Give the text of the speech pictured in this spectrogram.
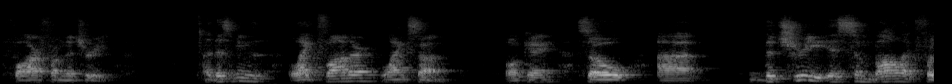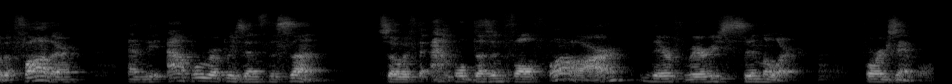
far from the tree. Uh, this means like father, like son. Okay? So uh, the tree is symbolic for the father and the apple represents the son. So if the apple doesn't fall far, they're very similar. For example,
